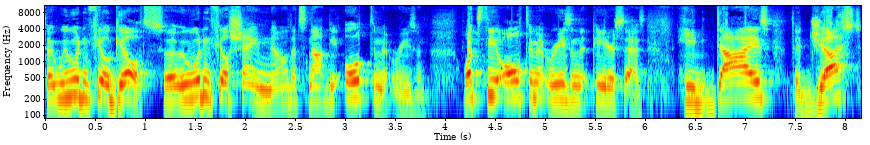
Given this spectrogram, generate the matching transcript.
that we wouldn't feel guilt, so that we wouldn't feel shame. No, that's not the ultimate reason. What's the ultimate reason that Peter says? He dies the just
